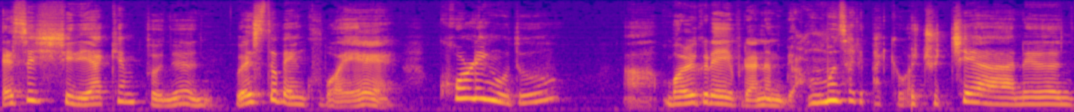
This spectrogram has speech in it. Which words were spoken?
SCC 리아 캠프는 웨스트 밴쿠버의 콜링우드 아, 멀그레이브라는 명문 사립학교가 주최하는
